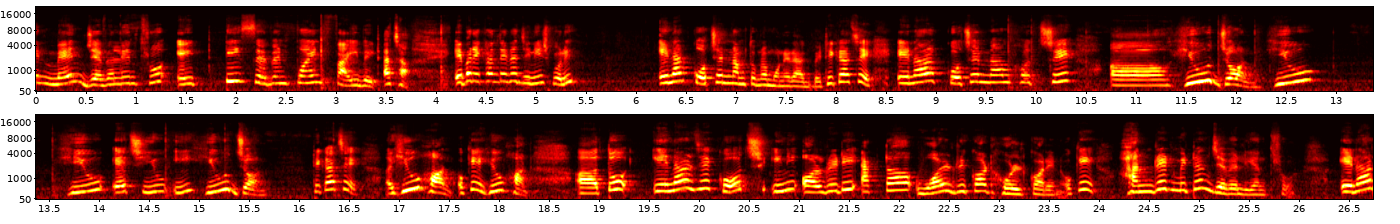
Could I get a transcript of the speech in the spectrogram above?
in men javelin throw eighty seven point five eight আচ্ছা এবার এখান থেকে একটা জিনিস বলি এনার কোচের নাম তোমরা মনে রাখবে, ঠিক আছে? এনার কোচের নাম হচ্ছে Hue John, Hue Hue H U E Hue John, ঠিক আছে? হিউ হন, ওকে? হিউ হন। তো এনার যে কোচ, ইনি অলরেডি একটা ওয়ার্ল্ড রেকর্ড হোল্ড করেন, okay? Hundred metre javelin throw এনার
